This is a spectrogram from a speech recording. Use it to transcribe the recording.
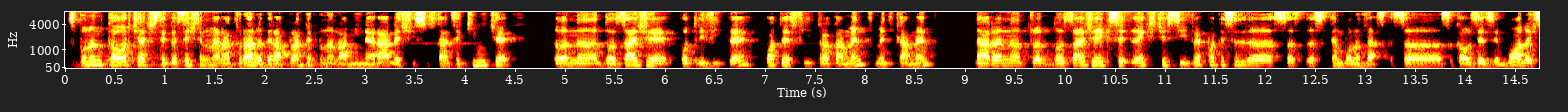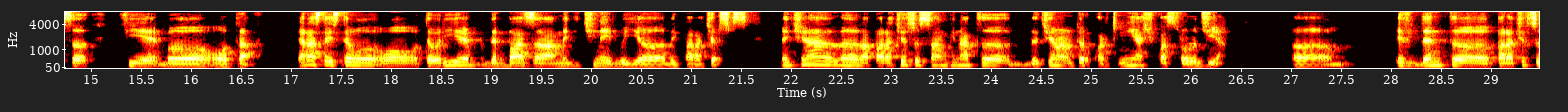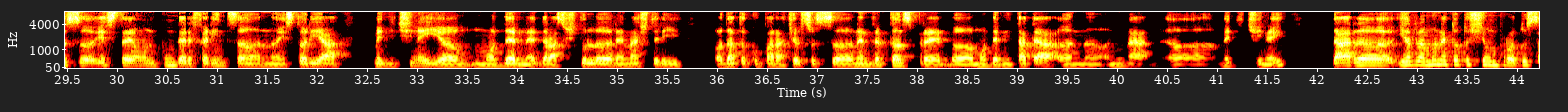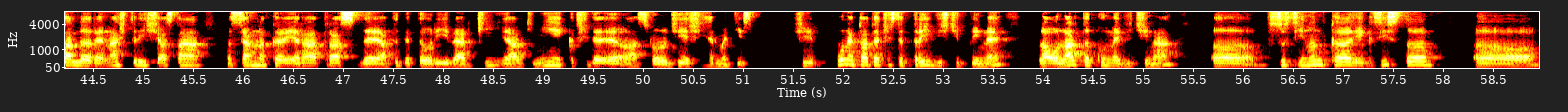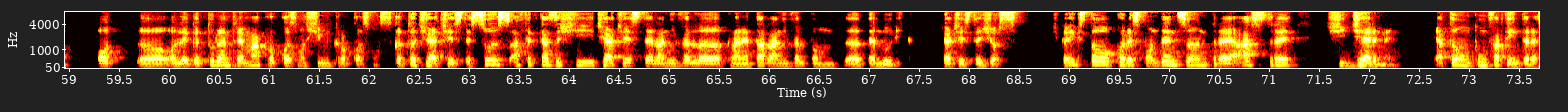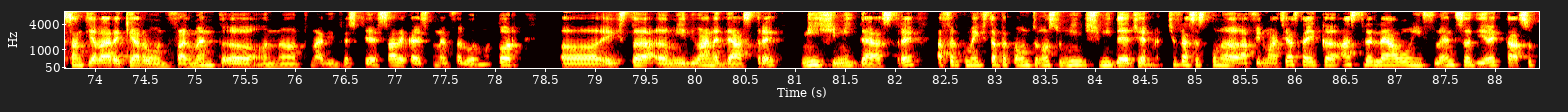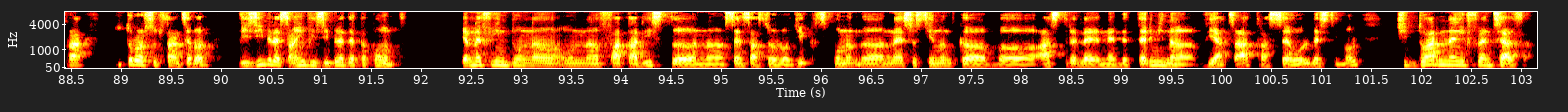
spunând că orice ce se găsește în lumea naturală, de la plante până la minerale și substanțe chimice, în dozaje potrivite, poate fi tratament, medicament, dar în dozaje ex- excesive poate să, să, să te îmbolnăvească, să, să cauzeze boală și să fie bă, o travă. Iar asta este o, o teorie de bază a medicinei lui, lui Paracelsus. Medicina la Paracelsus s-a îmbinat de cele mai multe ori cu alchimia și cu astrologia. Evident, Paracelsus este un punct de referință în istoria medicinei moderne, de la sfârșitul renașterii odată cu Paracelsus ne îndreptăm spre modernitatea în, în lumea medicinei, dar el rămâne totuși un produs al renașterii și asta înseamnă că era atras de atât de teoriile alchimiei cât și de astrologie și hermetism. Și pune toate aceste trei discipline la oaltă cu medicina, susținând că există o, o legătură între macrocosmos și microcosmos. Că tot ceea ce este sus afectează și ceea ce este la nivel uh, planetar, la nivel uh, teluric, ceea ce este jos. Și că există o corespondență între astre și germeni. Iată un punct foarte interesant. El are chiar un fragment uh, în una dintre scrierile sale care spune în felul următor. Uh, există uh, milioane de astre, mii și mii de astre, la fel cum există pe pământul nostru mii și mii de germeni. Ce vrea să spună afirmația asta e că astrele au o influență directă asupra tuturor substanțelor, vizibile sau invizibile, de pe Pământ. El ne fiind un, un fatalist în sens astrologic, spunând, ne susținând că bă, astrele ne determină viața, traseul, destinul, și doar ne influențează.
